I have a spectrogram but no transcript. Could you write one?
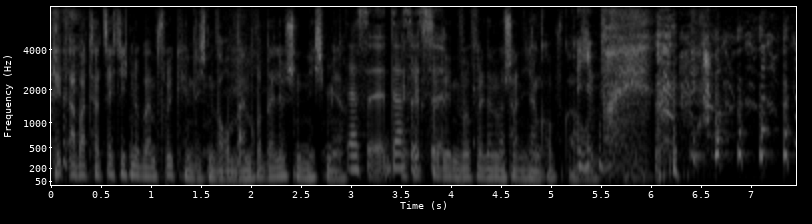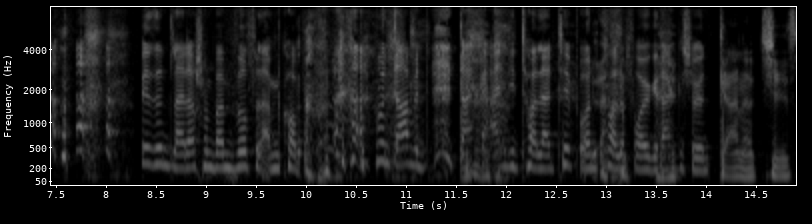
Geht aber tatsächlich nur beim frühkindlichen Warum, beim rebellischen nicht mehr. Das, äh, das da ist du den Würfel dann wahrscheinlich an den Kopf gehauen. Wir sind leider schon beim Würfel am Kopf. Und damit danke Andi, toller Tipp und tolle Folge. Dankeschön. Gerne. Tschüss.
